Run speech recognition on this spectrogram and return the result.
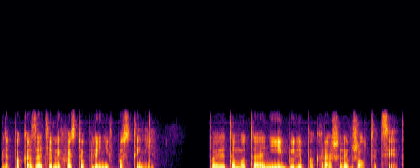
для показательных выступлений в пустыне. Поэтому-то они и были покрашены в желтый цвет.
